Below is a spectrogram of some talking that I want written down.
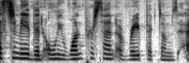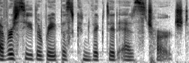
estimated that only 1% of rape victims ever see the rapist convicted as charged.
